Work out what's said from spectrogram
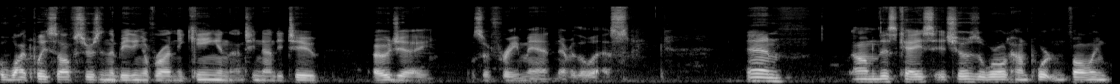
of white police officers in the beating of Rodney King in 1992. OJ was a free man, nevertheless. And um, this case, it shows the world how important following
